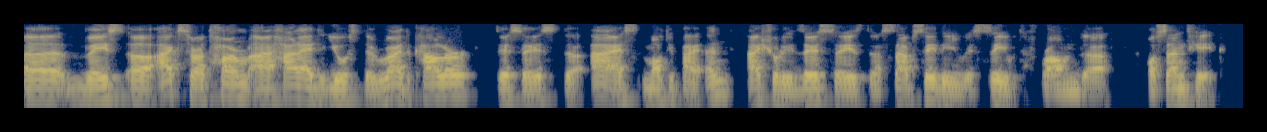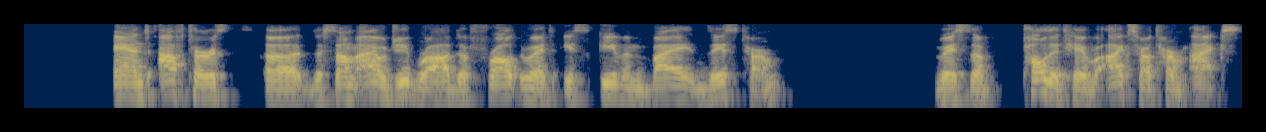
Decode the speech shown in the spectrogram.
uh, with uh, extra term I highlight use the red color. This is the S multiplied N. Actually, this is the subsidy received from the authentic. And after uh, the sum algebra, the fraud rate is given by this term with the positive extra term X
